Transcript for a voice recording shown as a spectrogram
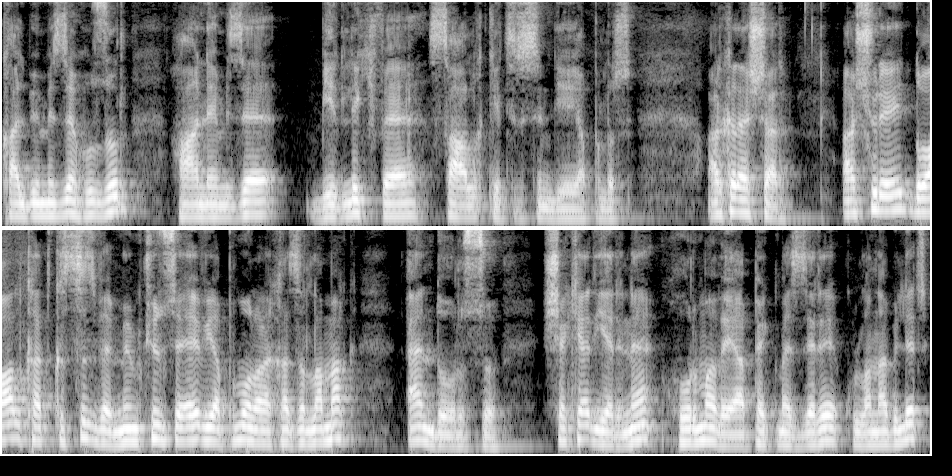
kalbimize huzur, hanemize birlik ve sağlık getirsin diye yapılır. Arkadaşlar aşureyi doğal katkısız ve mümkünse ev yapımı olarak hazırlamak en doğrusu. Şeker yerine hurma veya pekmezleri kullanabilir,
